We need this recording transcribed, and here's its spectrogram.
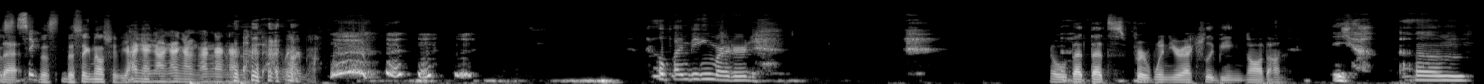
That- Sig- The, the signal should be. Help, I'm being murdered. Oh, that that's for when you're actually being gnawed on. Yeah. Um,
